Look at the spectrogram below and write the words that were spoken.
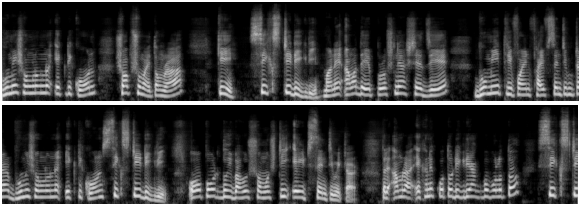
ভূমি সংলগ্ন একটি কোণ সব সময় তোমরা কি? সিক্সটি ডিগ্রি মানে আমাদের প্রশ্নে আসছে যে ভূমি থ্রি পয়েন্ট ফাইভ সেন্টিমিটার ভূমি সংলগ্ন একটি কোণ সিক্সটি ডিগ্রি অপর দুই বাহুর সমষ্টি এইট সেন্টিমিটার তাহলে আমরা এখানে কত ডিগ্রি আঁকবো বলো তো সিক্সটি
